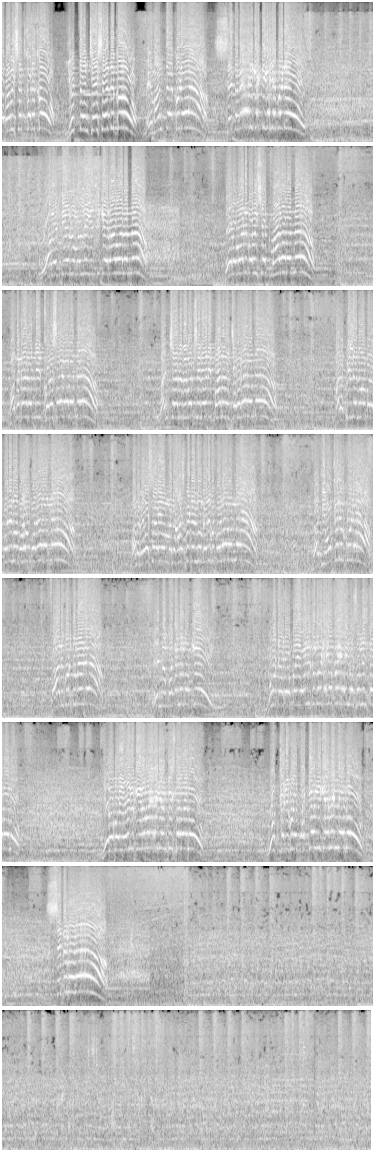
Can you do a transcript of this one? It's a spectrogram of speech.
ఉజ్వల భవిష్యత్ కొరకు యుద్ధం చేసేందుకు మేమంతా కూడా సిద్ధమేని గట్టిగా చెప్పండి. వాలంటీర్లు మళ్ళీ ఇంటికే రావాలన్నా పేదవాడి భవిష్యత్ మారాలన్నా పథకాలన్నీ కొనసాగాలన్నా లంచాలు వివక్ష లేని ఎందుకే వెళ్ళాడు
